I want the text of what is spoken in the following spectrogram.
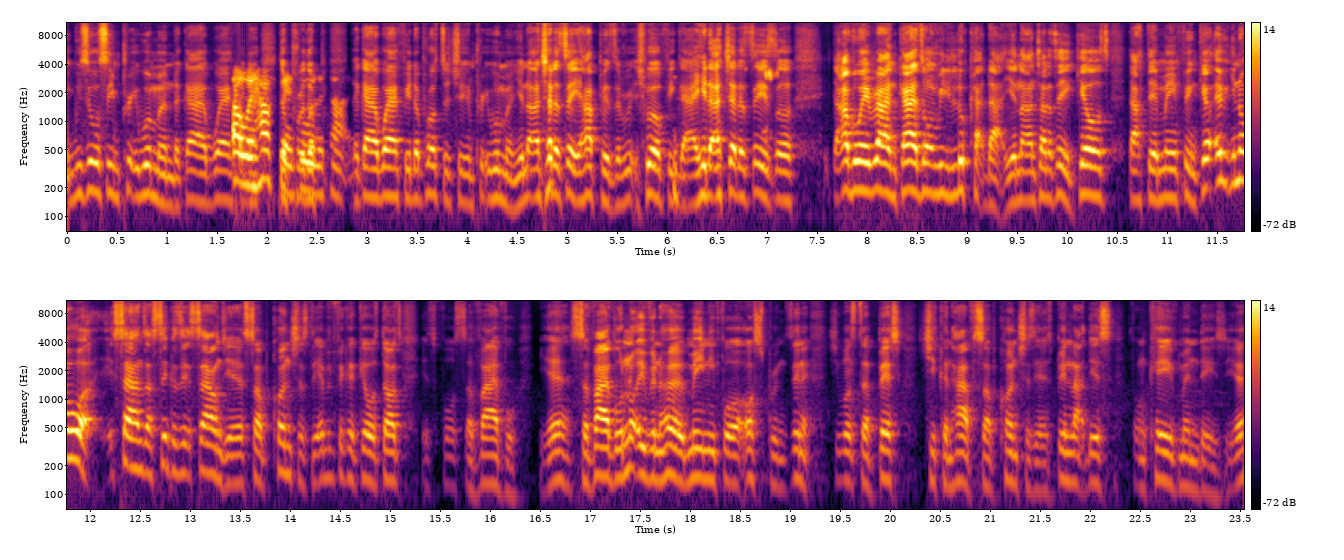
it. We've all seen Pretty Woman, the guy wife, Oh, it the, happens pro- all the, the time. the guy wifey, the prostitute in Pretty Woman. You know, what I'm trying to say it happens. A rich wealthy guy. You know, what I'm trying to say. So the other way around, guys don't really look at that. You know, what I'm trying to say girls that's their main thing. Girl, you know what? It sounds as sick as it sounds. Yeah, subconsciously, everything a girl does is for survival. Yeah, survival. Not even her, mainly for her offsprings. In it, she wants the best she can have subconsciously. It's been like this from caveman days. Yeah,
